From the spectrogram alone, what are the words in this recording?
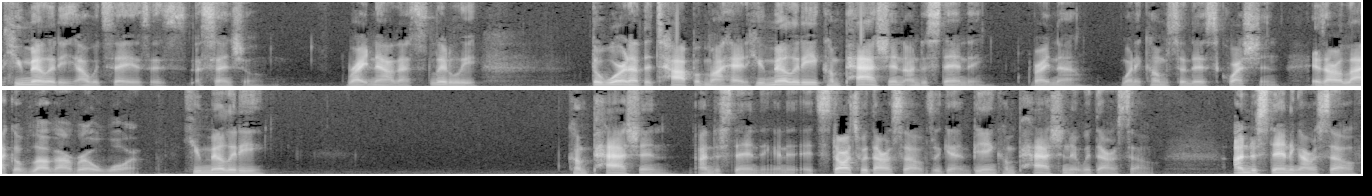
Humility, I would say, is, is essential right now. That's literally the word at the top of my head humility, compassion, understanding right now when it comes to this question. Is our lack of love our real war? Humility, compassion, understanding. And it, it starts with ourselves again, being compassionate with ourselves, understanding ourselves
